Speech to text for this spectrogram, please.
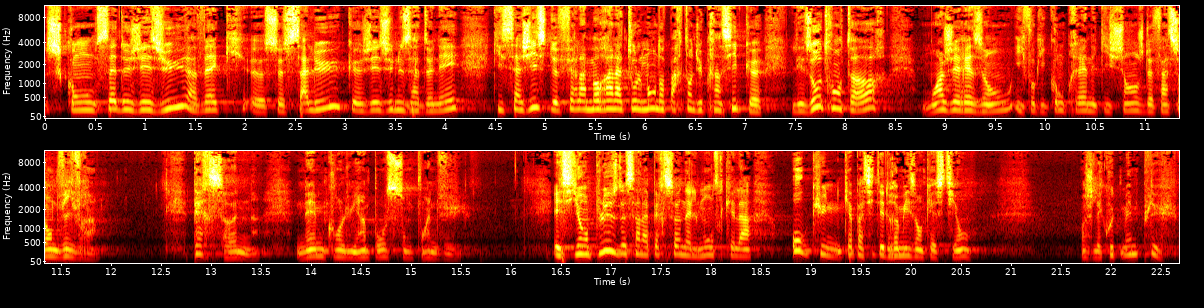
ce qu'on sait de Jésus, avec euh, ce salut que Jésus nous a donné, qu'il s'agisse de faire la morale à tout le monde en partant du principe que les autres ont tort, moi j'ai raison, il faut qu'ils comprennent et qu'ils changent de façon de vivre. Personne n'aime qu'on lui impose son point de vue. Et si en plus de ça, la personne, elle montre qu'elle a aucune capacité de remise en question, moi je l'écoute même plus.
